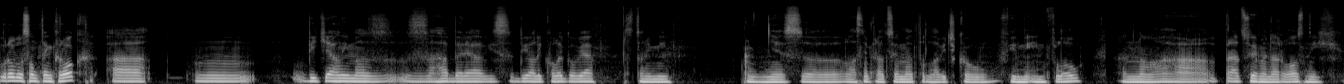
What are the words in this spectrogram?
urobil som ten krok a um, vyťahli ma z, z Habera bývalí kolegovia, s ktorými dnes uh, vlastne pracujeme pod hlavičkou firmy Inflow. No a pracujeme na rôznych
